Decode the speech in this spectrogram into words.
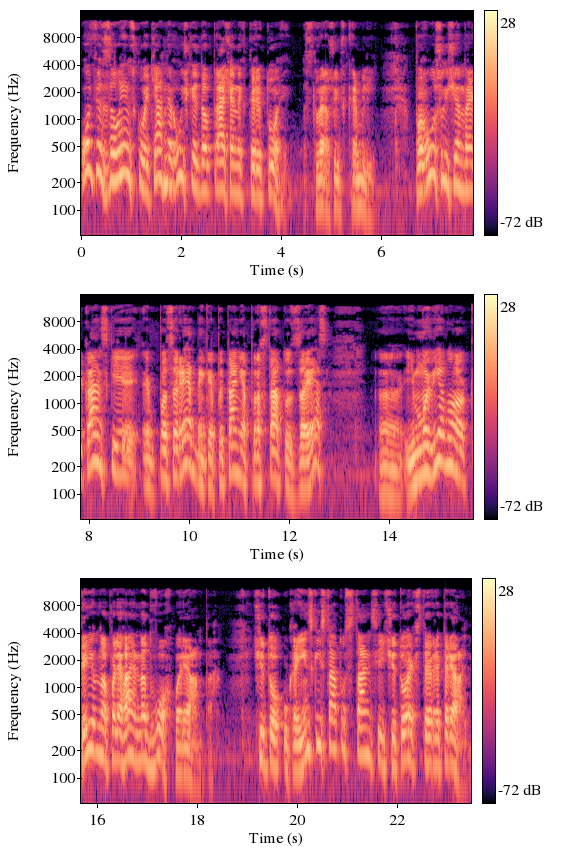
Офіс Зеленського тягне ручки до втрачених територій стверджують в Кремлі. Порушуючи американські е, посередники питання про статус ЗАЕС, е, ймовірно, Київ наполягає на двох варіантах: чи то український статус станції, чи то екстериторіальний.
